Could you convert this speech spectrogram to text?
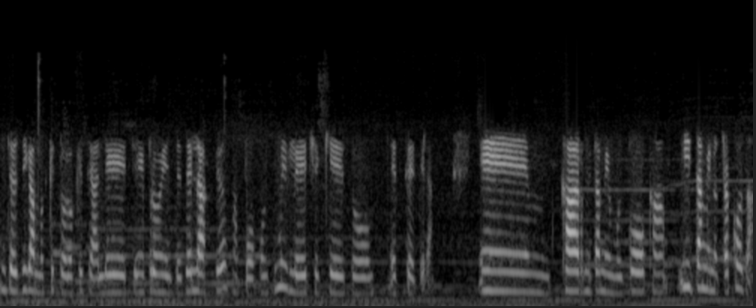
Entonces, digamos que todo lo que sea leche, provenientes de lácteos, no puedo consumir leche, queso, etcétera. Eh, carne también muy poca. Y también otra cosa,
